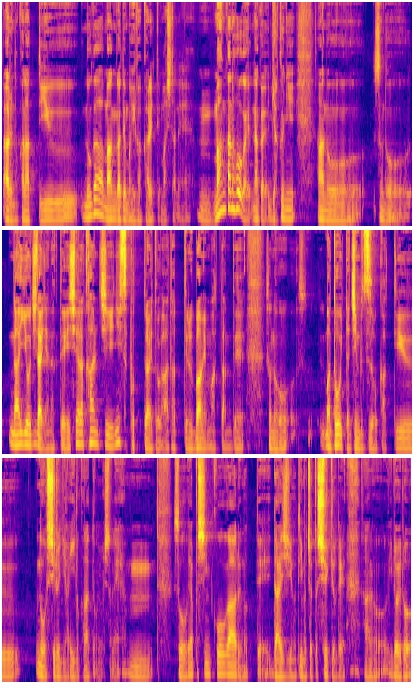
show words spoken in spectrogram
あるのかなっていうのが漫画でも描かれてましたね。うん、漫画の方がなんか逆にあのその内容自体じゃなくて石原幹事にスポットライトが当たってる場面もあったんでその、まあ、どういった人物像かっていうのを知るにはいいのかなと思いましたね。うん、そうやっぱ信仰があるのって大事よって今ちょっと宗教であのいろいろ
